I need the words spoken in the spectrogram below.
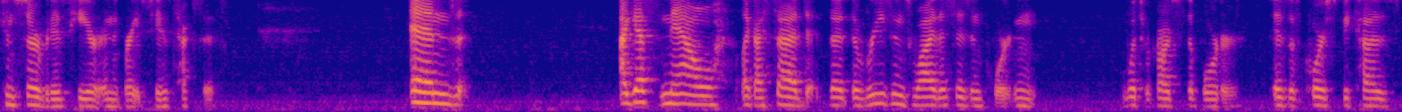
conservatives here in the great state of texas. And I guess now, like I said, the, the reasons why this is important with regards to the border is, of course, because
